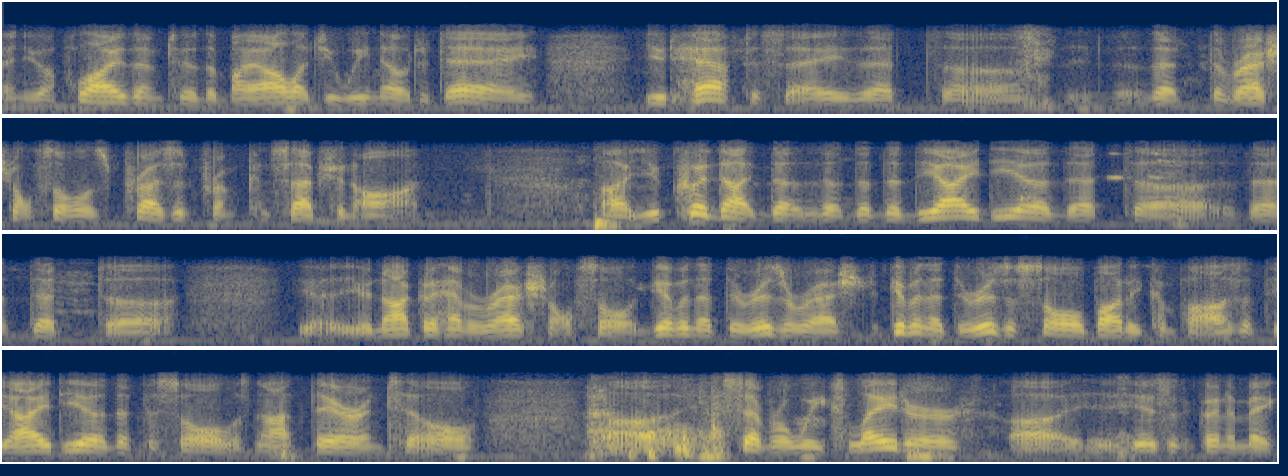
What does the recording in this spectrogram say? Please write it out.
and you apply them to the biology we know today, you'd have to say that uh, that the rational soul is present from conception on. Uh, you could not the the, the, the idea that uh, that that uh, You're not going to have a rational soul, given that there is a ration, given that there is a soul-body composite. The idea that the soul is not there until uh, several weeks later uh, isn't going to make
